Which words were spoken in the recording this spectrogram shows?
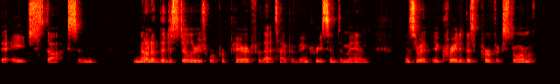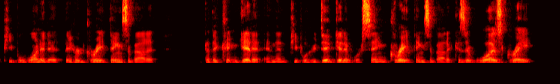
the aged stocks. And none of the distilleries were prepared for that type of increase in demand, and so it, it created this perfect storm of people wanted it, they heard great things about it, but they couldn't get it. And then people who did get it were saying great things about it because it was great.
